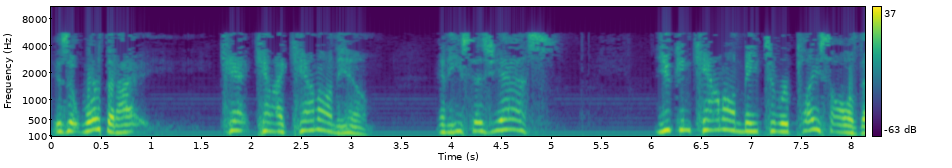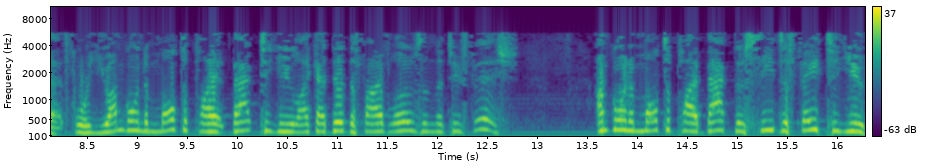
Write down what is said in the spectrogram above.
Is it worth it? I, can, can I count on him? And he says, Yes. You can count on me to replace all of that for you. I'm going to multiply it back to you like I did the five loaves and the two fish. I'm going to multiply back those seeds of faith to you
